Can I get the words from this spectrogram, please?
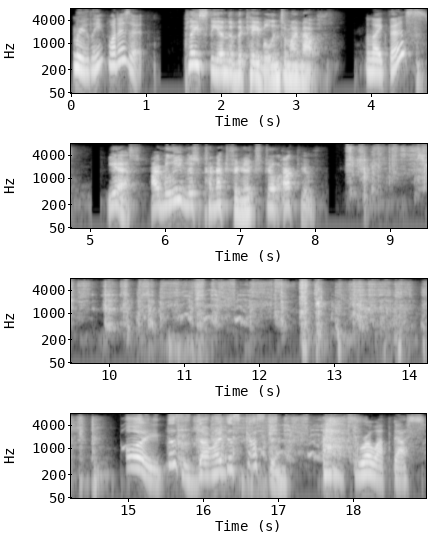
Really? What is it? Place the end of the cable into my mouth. Like this? Yes, I believe this connection is still active. Oi, this is downright disgusting. Ah, grow up, Gus.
